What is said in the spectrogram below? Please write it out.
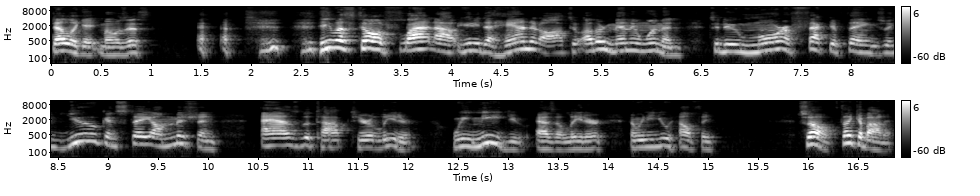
delegate, Moses. he was told flat out, you need to hand it off to other men and women to do more effective things so you can stay on mission as the top tier leader. We need you as a leader, and we need you healthy. So think about it.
